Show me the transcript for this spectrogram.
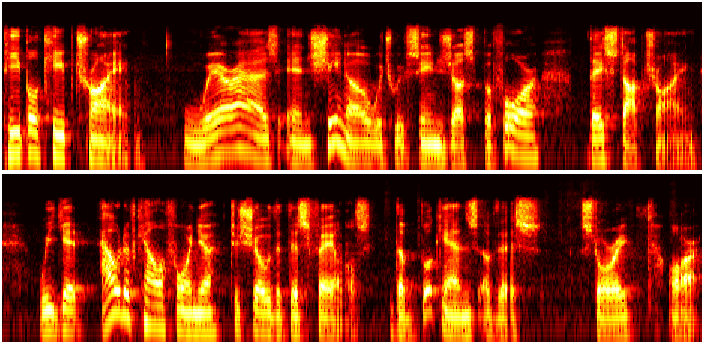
people keep trying. Whereas in Chino, which we've seen just before, they stop trying. We get out of California to show that this fails. The bookends of this story are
